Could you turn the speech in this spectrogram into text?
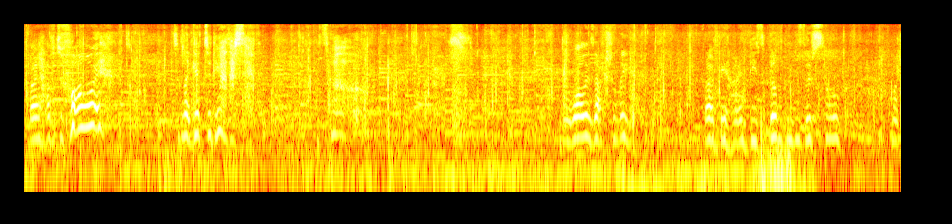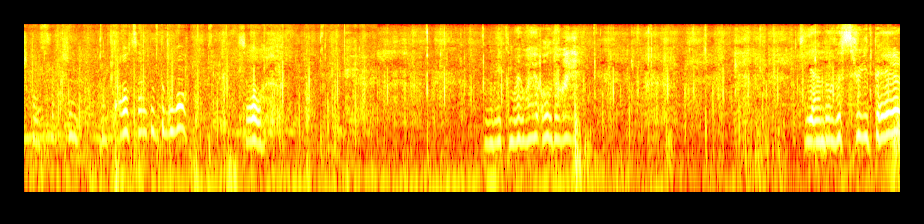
But I have to follow it till I get to the other side. Let's go. The wall is actually right behind these buildings. There's so much construction outside of the wall. So I make my way all the way the end of the street there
